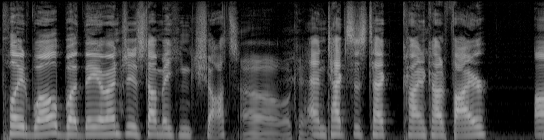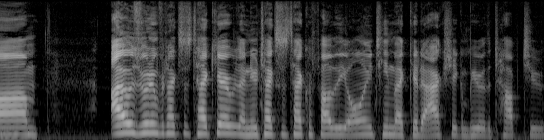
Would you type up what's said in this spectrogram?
played well, but they eventually stopped making shots, Oh, okay. and Texas Tech kind of caught fire. Um, I was rooting for Texas Tech here because I knew Texas Tech was probably the only team that could actually compete with the top two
